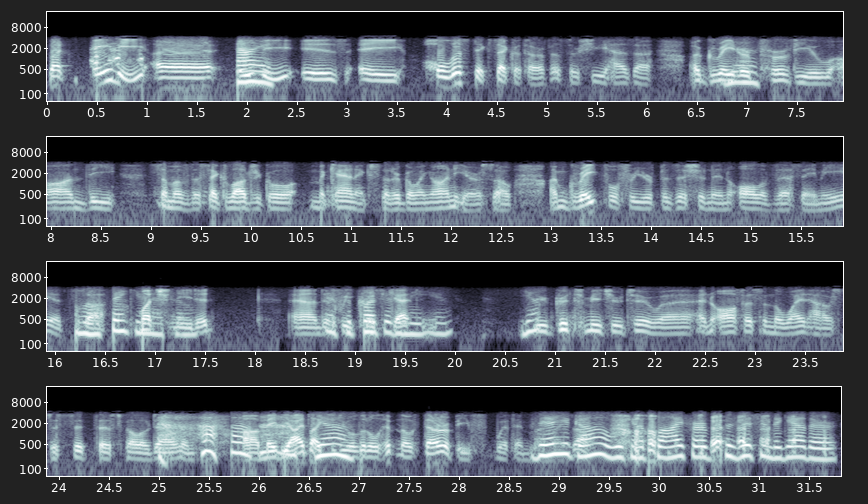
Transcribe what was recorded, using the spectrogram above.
but Amy, uh, Amy is a holistic psychotherapist, so she has a, a greater yes. purview on the some of the psychological mechanics that are going on here. So I'm grateful for your position in all of this, Amy. It's well, uh, thank you, much Mitchell. needed. And it's if we a could pleasure get to meet you. Yep. good to meet you too. Uh, an office in the White House to sit this fellow down, and uh, maybe I'd like yeah. to do a little hypnotherapy f- with him. There you go. We can apply for a position together.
